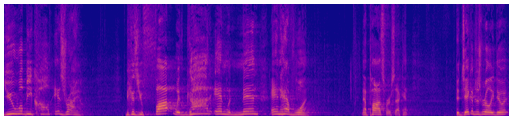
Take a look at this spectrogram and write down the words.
you will be called Israel because you fought with God and with men and have won. Now, pause for a second. Did Jacob just really do it?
